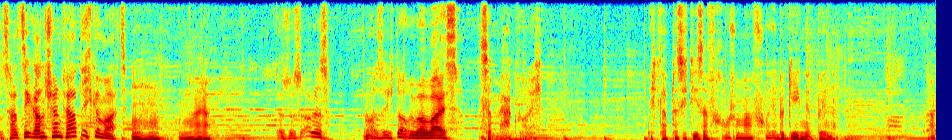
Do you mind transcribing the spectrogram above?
Das hat sie ganz schön fertig gemacht. Mhm, naja. Das ist alles, was ich darüber weiß. Ist ja merkwürdig. Ich glaube, dass ich dieser Frau schon mal vorher begegnet bin. Ja.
